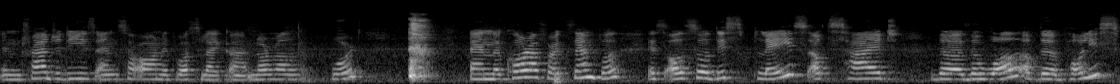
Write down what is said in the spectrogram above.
in tragedies and so on. It was like a normal word. and the Cora, for example, is also this place outside the the wall of the polis,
